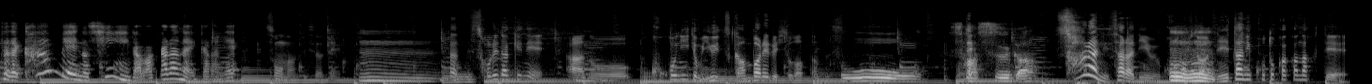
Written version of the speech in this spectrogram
ただ官兵衛の真意がわからないからね。そうなんですよね。うーん。ただねそれだけね、あのここにいても唯一頑張れる人だったんです。おおさすが。さらにさらにこの人はネタに事欠かなくて、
